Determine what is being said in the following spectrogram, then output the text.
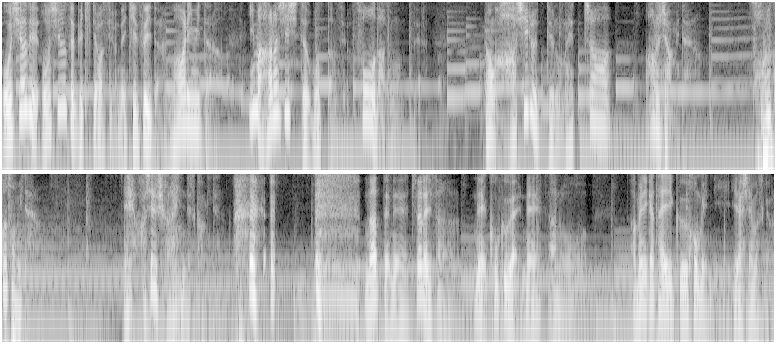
押し寄せ押し寄せてきてますよね。気づいたら周り見たら。今話して思ったんですよ。そうだと思って。なんか走るっていうのめっちゃあるじゃんみたいな。そういうことみたいな。え走るしかないんですかみたいな。だってね北成さんね国外ねあのアメリカ大陸方面にいらっしゃいますから、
